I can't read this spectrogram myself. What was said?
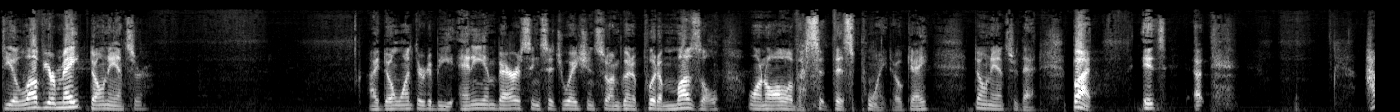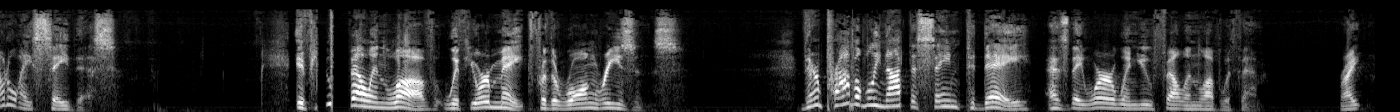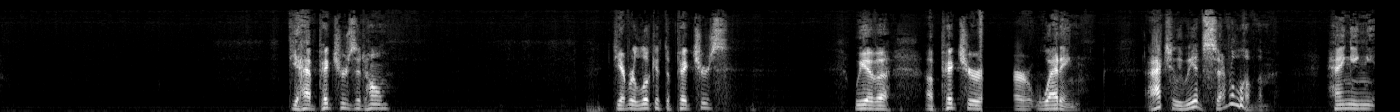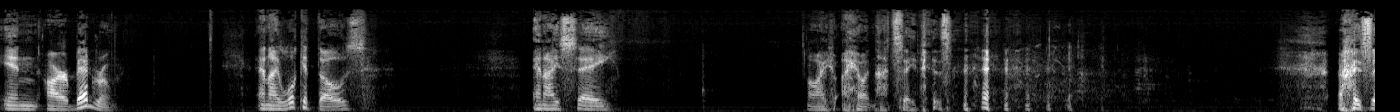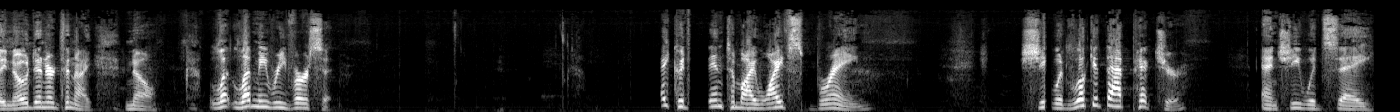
do you love your mate? Don't answer. I don't want there to be any embarrassing situation, so I'm going to put a muzzle on all of us at this point, okay? Don't answer that. But it's. Uh, how do I say this? If you fell in love with your mate for the wrong reasons, they're probably not the same today as they were when you fell in love with them, right? Do you have pictures at home? Do you ever look at the pictures? We have a, a picture of our wedding. Actually, we have several of them hanging in our bedroom. And I look at those and I say, Oh, I, I ought not say this. I say, no dinner tonight. No. Let, let me reverse it. I could get into my wife's brain. She would look at that picture and she would say,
